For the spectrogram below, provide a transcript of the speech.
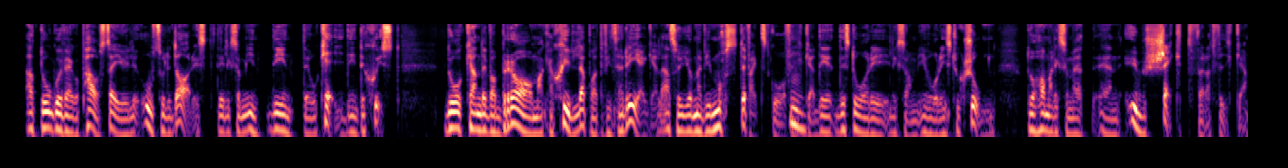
att då gå iväg och pausa är ju osolidariskt. Det är, liksom in, det är inte okej, okay, det är inte schysst. Då kan det vara bra om man kan skylla på att det finns en regel. Alltså, ja, men vi måste faktiskt gå och fika. Mm. Det, det, står i, liksom, i vår instruktion. Då har man liksom ett, en ursäkt för att fika.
